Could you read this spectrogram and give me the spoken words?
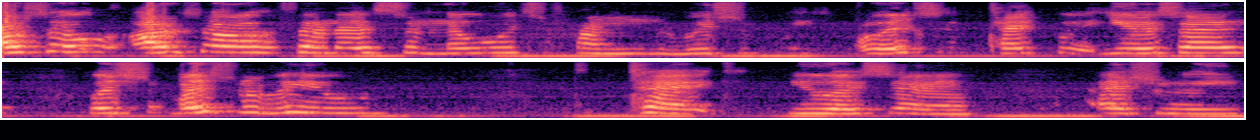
also, also I found out some news from which, which Tech USA, which let's review Tech USA. Actually,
